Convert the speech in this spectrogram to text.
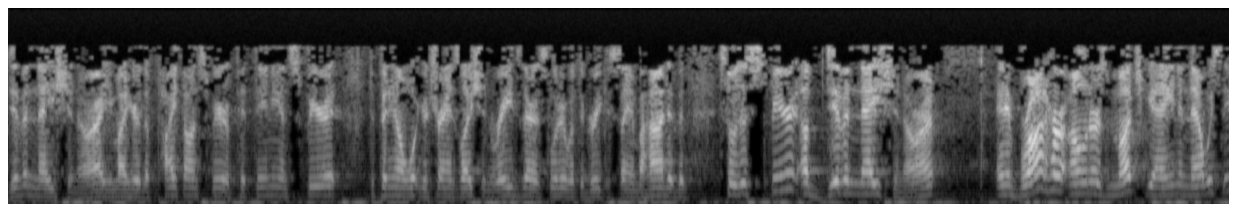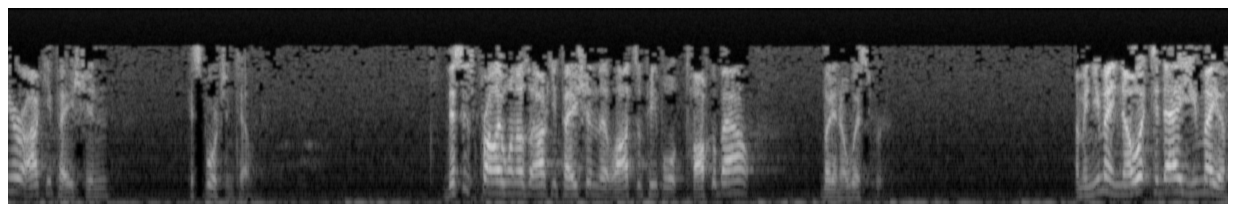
divination. All right, you might hear the Python spirit, Pythonian spirit, depending on what your translation reads there. It's literally what the Greek is saying behind it. But so the spirit of divination. All right, and it brought her owners much gain, and now we see her occupation is fortune telling. This is probably one of those occupations that lots of people talk about, but in a whisper. I mean, you may know it today. You may have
